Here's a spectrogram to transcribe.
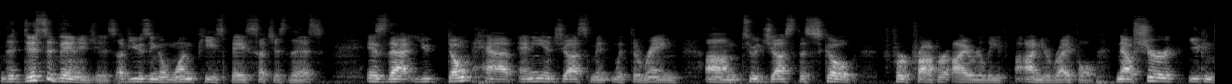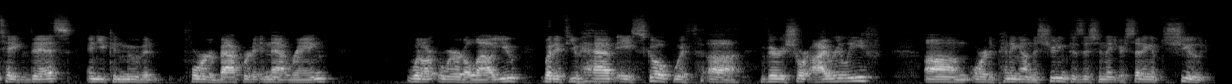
The disadvantages of using a one piece base such as this is that you don't have any adjustment with the ring um, to adjust the scope for proper eye relief on your rifle. Now, sure, you can take this and you can move it forward or backward in that ring where it allow you. But if you have a scope with uh, very short eye relief, um, or depending on the shooting position that you're setting up to shoot,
